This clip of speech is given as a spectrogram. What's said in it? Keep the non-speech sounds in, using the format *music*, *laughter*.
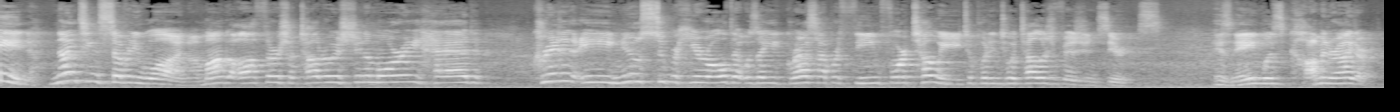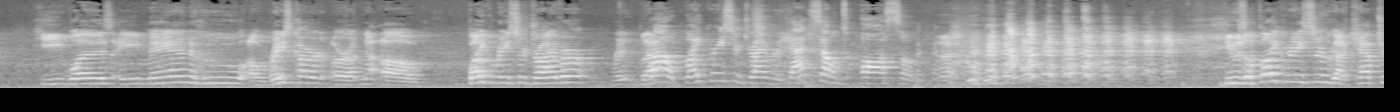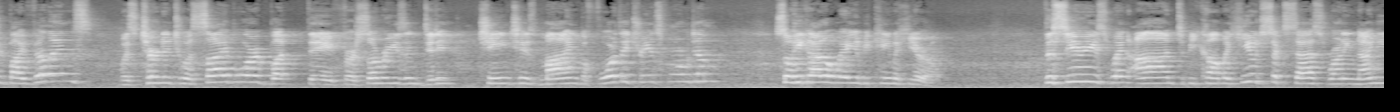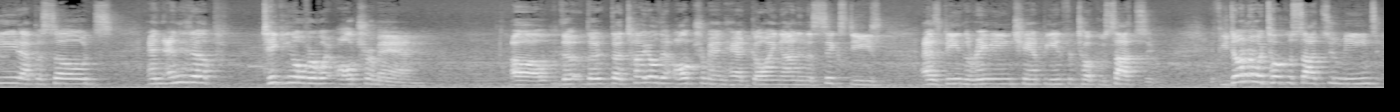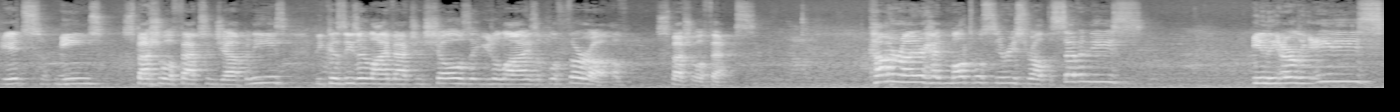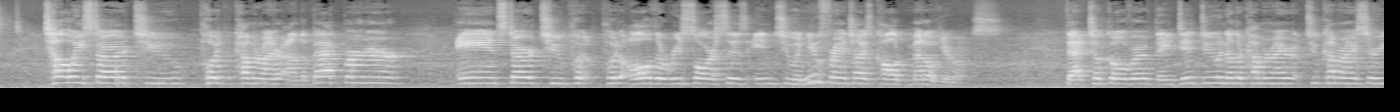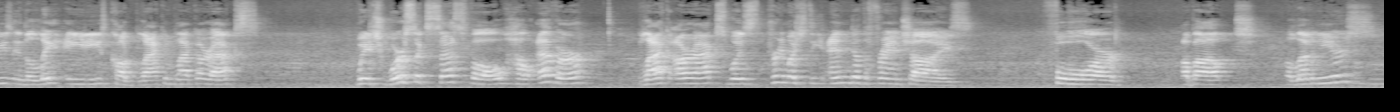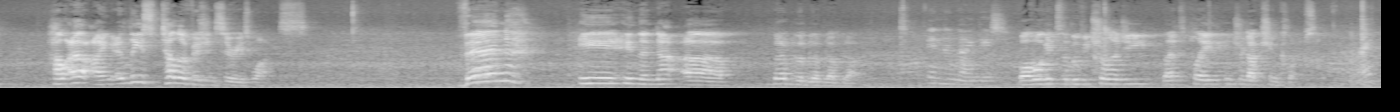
In 1971, a manga author, Shotaro Ishinomori, had created a new superhero that was a grasshopper theme for Toei to put into a television series. His name was Kamen Rider. He was a man who, a race car, or a, a bike racer driver. Wow, bike racer driver, that sounds awesome. *laughs* he was a bike racer who got captured by villains was turned into a cyborg, but they, for some reason, didn't change his mind before they transformed him. So he got away and became a hero. The series went on to become a huge success, running 98 episodes, and ended up taking over what Ultraman, uh, the, the, the title that Ultraman had going on in the 60s as being the reigning champion for Tokusatsu. If you don't know what Tokusatsu means, it means special effects in Japanese because these are live action shows that utilize a plethora of special effects. Kamen Rider had multiple series throughout the 70s. In the early 80s, Toei started to put Kamen Rider on the back burner and start to put, put all the resources into a new franchise called Metal Heroes. That took over. They did do another Kamen Rider, two Kamen Rider series in the late 80s called Black and Black RX which were successful. However, Black RX was pretty much the end of the franchise for about 11 years. Mm-hmm. However, at least television series wise. Then, in, in the uh, blah blah blah blah blah. In the 90s. Well, we'll get to the movie trilogy. Let's play the introduction clips. All right.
